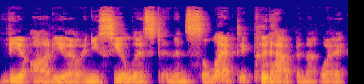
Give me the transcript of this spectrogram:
via audio and you see a list and then select. It could happen that way.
